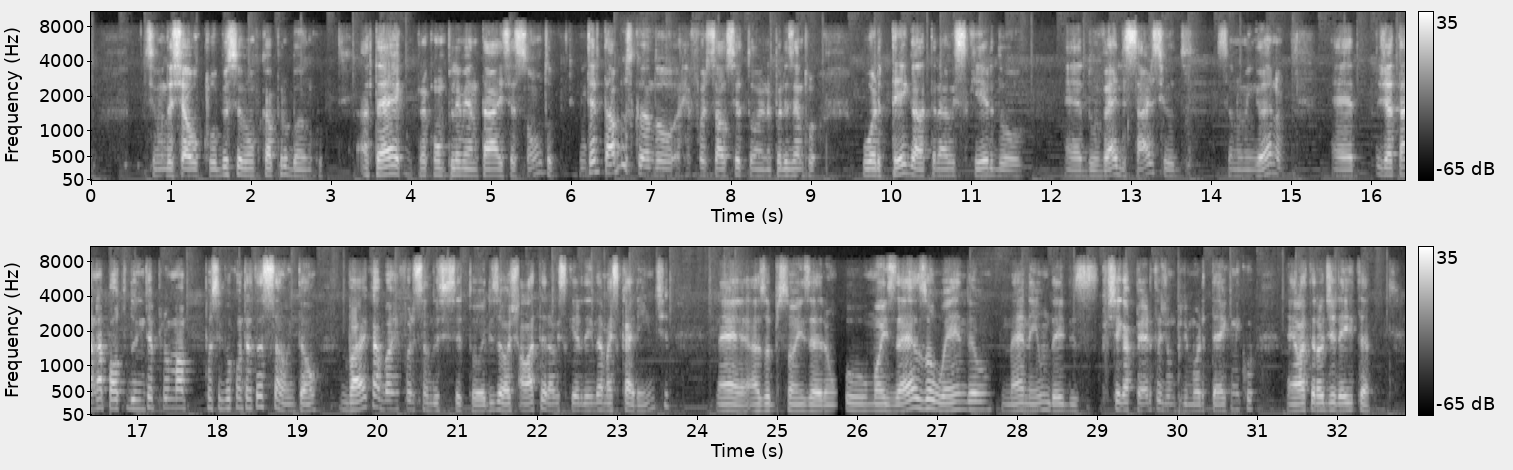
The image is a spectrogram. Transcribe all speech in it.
se vão deixar o clube ou se vão ficar para o banco. Até para complementar esse assunto, Inter está buscando reforçar o setor, né? Por exemplo, o Ortega, lateral esquerdo é, do velho Sarsfield, se eu não me engano, é, já está na pauta do Inter para uma possível contratação. Então, vai acabar reforçando esses setores. Eu acho a lateral esquerda ainda mais carente. Né, as opções eram o Moisés ou o Wendel, né, nenhum deles chega perto de um primor técnico. É, a lateral direita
